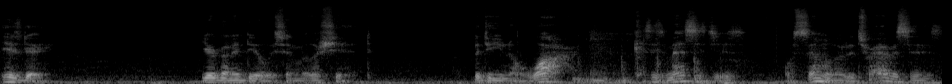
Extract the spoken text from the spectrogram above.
his day. You're gonna deal with similar shit, but do you know why? Because his messages were similar to Travis's.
